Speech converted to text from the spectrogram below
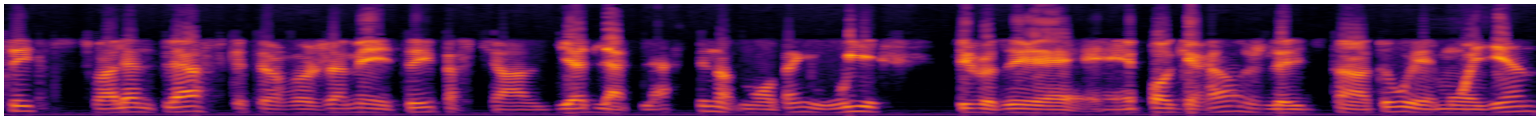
tu vas aller à une place que tu n'auras jamais été parce qu'il y a de la place. notre montagne, oui, je veux dire, elle n'est pas grande, je l'ai dit tantôt, elle est moyenne,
